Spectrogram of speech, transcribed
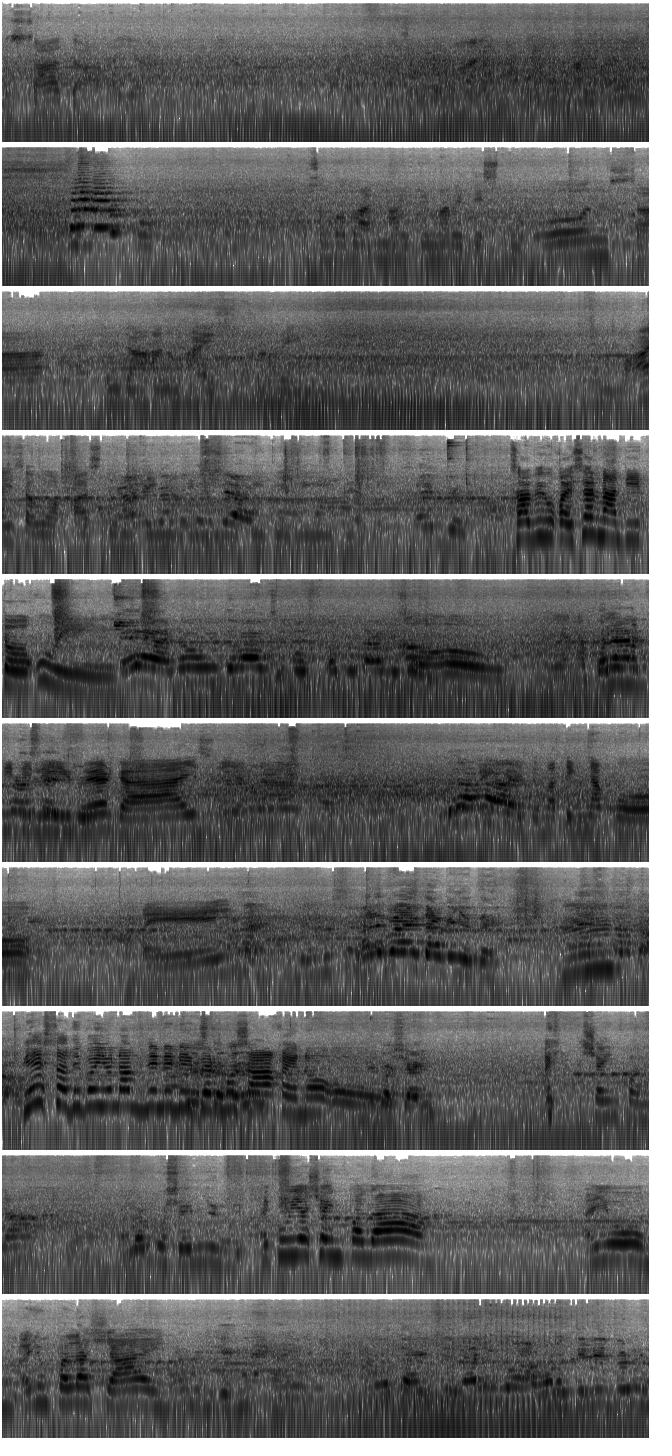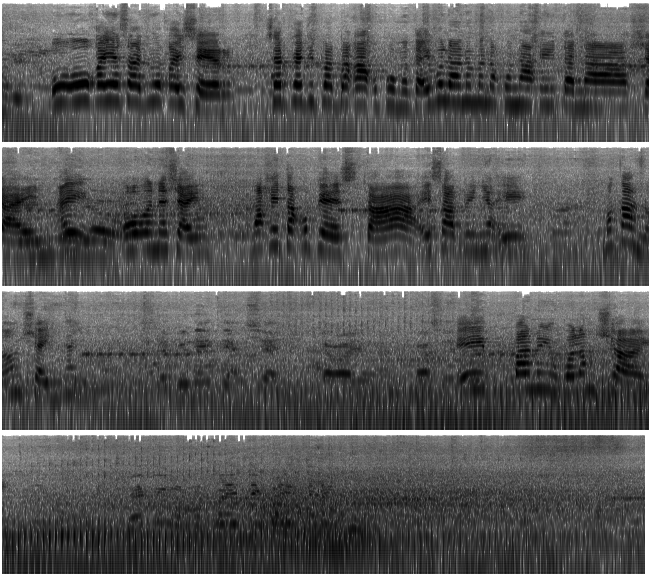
kalsada. Ayan. Ayan. Isang babae nakikimarites. Po. Isang babae nakikimarites doon sa tindahan ng ice cream. Ayan, Ay, sa wakas dumating na rin yung. Sa inyo. Sabi ko kay sir, nandito ako eh. Eh, nung tumawag si boss, papunta kami sa... Oo. Ayan na po yung magdi-deliver, guys. Ayan na. Guys, dumating na po. Okay. Ano ba yung tangke nyo, te? Hmm. Fiesta, di ba yung dineliver mo sa akin? Oo. Di ba shine? Ay, shine pala. Alam ko shine yun eh. Ay, kuya, shine pala. Ayun. Ayun pala, shine. Shine. Ko, ako nag-deliver nun eh. Oo, kaya sabi ko kay sir, sir, pwede pa baka ako pumunta? Eh, wala naman ako nakita na shine. Ay, oo na shine. Nakita ko fiesta. Eh, sabi niya, eh, magkano ang shine na yun? 790 ang shine. Tsaka yung... Kasi... Eh, paano yung walang shine? Pwede mo, magpalit-palit na lang yun.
